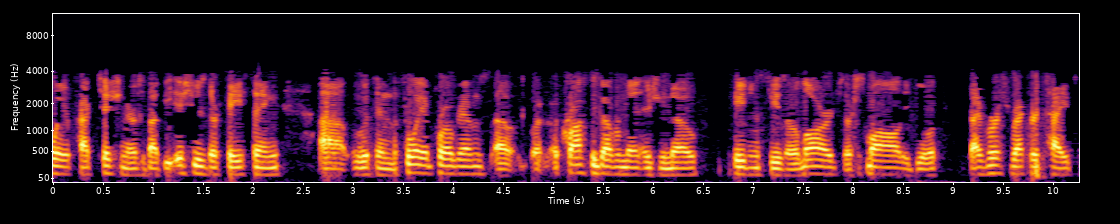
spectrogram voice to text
FOIA practitioners about the issues they're facing within the FOIA programs across the government. As you know, agencies are large, they're small, they deal with diverse record types.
